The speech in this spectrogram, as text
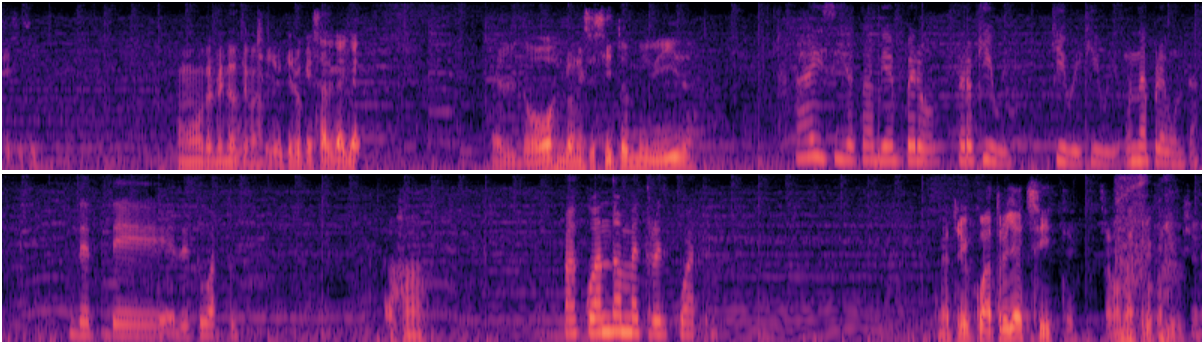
Sí, sí, sí. Un tremendo tema. Yo quiero que salga ya. El 2, lo necesito en mi vida. Ay, sí, yo también, pero, pero Kiwi, Kiwi, Kiwi, una pregunta. De, de, de tú a tú. Ajá. ¿Para cuándo Metroid 4? Metroid 4 ya existe. Se llama Metroid Fusion.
